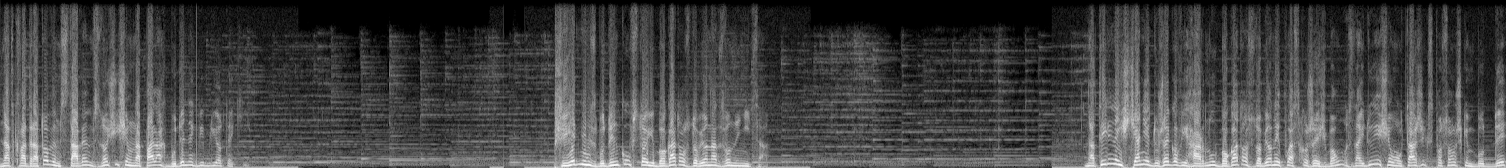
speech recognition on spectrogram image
Nad kwadratowym stawem wznosi się na palach budynek biblioteki. Przy jednym z budynków stoi bogato zdobiona dzwonnica. Na tylnej ścianie dużego wicharnu, bogato zdobionej płaskorzeźbą, znajduje się ołtarzyk z posążkiem Buddy,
